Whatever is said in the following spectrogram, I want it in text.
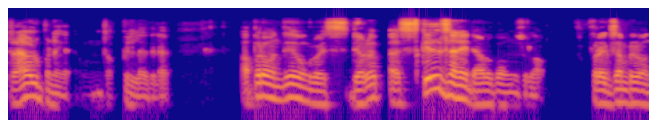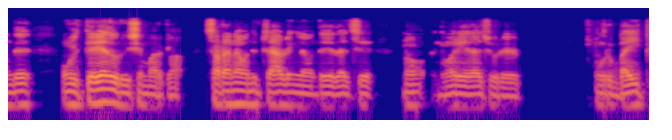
ட்ராவல் பண்ணுங்க. ஒன்றும் தப்பு இல்லை அதில் அப்புறம் வந்து உங்களோட டெவலப் ஸ்கில்ஸ் நிறைய டெவலப் ஆகும்னு சொல்லலாம். ஃபார் எக்ஸாம்பிள் வந்து உங்களுக்கு தெரியாத ஒரு விஷயமா இருக்கலாம். சடனாக வந்து ட்ராவலிங்கில் வந்து ஏதாச்சும் நோ இந்த மாதிரி ஏதாச்சும் ஒரு ஒரு பைக்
